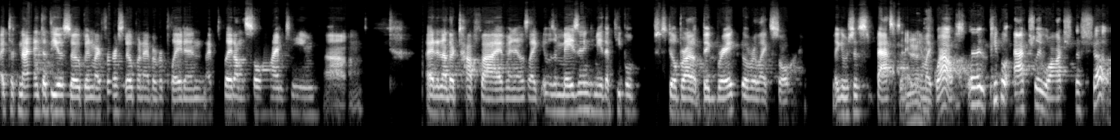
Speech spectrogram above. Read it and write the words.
I took ninth at the U.S. Open, my first Open I've ever played in. I played on the Solheim team. Um, I had another top five, and it was like it was amazing to me that people still brought up big break over like Solheim. Like it was just fascinating. Yeah. I'm like, wow, people actually watch the show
